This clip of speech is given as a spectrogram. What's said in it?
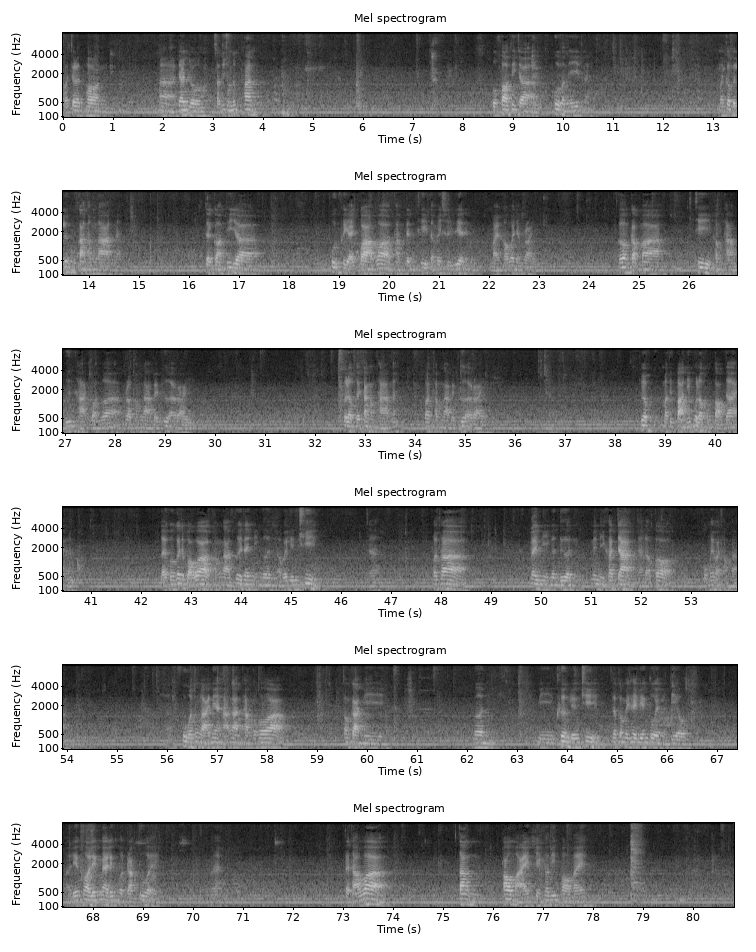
ขอเจริญพรญาติโยมสาธุชนทุกท่าน หัวข้อที่จะพูดวันนี้นะมันก็เป็นเรื่องของการทำงานนะ แต่ก่อนที่จะพูดขยายความว่าทำเต็มที่แต่ไม่ซีเรียสมันหมายความว่าอย่างไร ก็ต้องกลับมาที่คำถามพื้นฐานก่อนว่าเราทำงานไปเพื่ออะไร อเราเคยตั้งคำถามนะว่าทำงานไปเพื่ออะไรเพื่อมาถึงป่านนี้พวกเราคงตอบได้นะ หลายคนก็จะบอกว่าทำงานเพื่อได้มีเงินเอาไว้เลี้ยงชีพนะเพราะถ้าไม่มีเงินเดือน ไม่มีค่าจ้างนะเราก็คงไม่มาทำงาน ผู้คนทั้งหลายเนี่ยหางานทำก็เพราะว่าต้องการมี เงิน มีเครื่องเลี้ยงชีพ แล้วก็ไม่ใช่เลี้ยงตัวเองอย่างเดียว เลี้ยงพ่อเลี้ยงแม่เลี้ยงคนรักด้วยนะแต่ถามว่าตั้งเป้าหมายเพียงเท่านี้พอไหม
